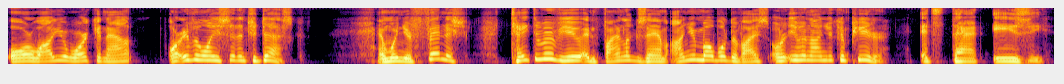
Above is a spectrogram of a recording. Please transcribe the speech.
or while you're working out, or even while you sit at your desk. And when you're finished, take the review and final exam on your mobile device or even on your computer. It's that easy.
